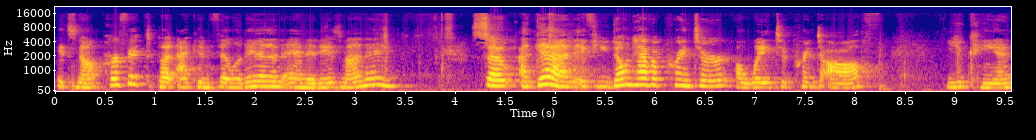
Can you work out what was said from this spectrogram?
It's not perfect, but I can fill it in and it is my name. So again, if you don't have a printer, a way to print off, you can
